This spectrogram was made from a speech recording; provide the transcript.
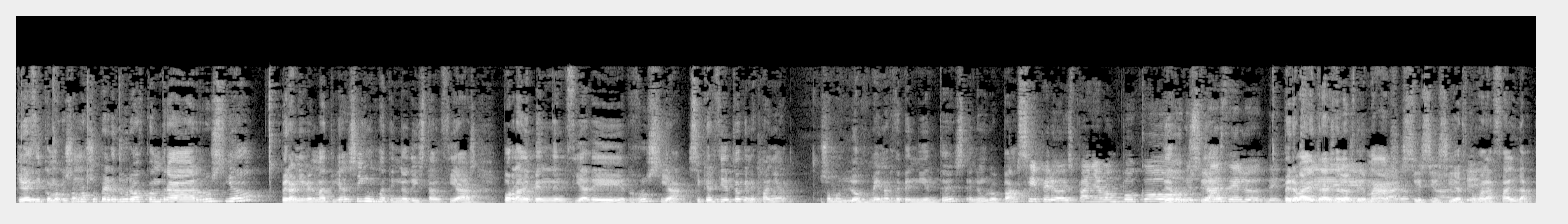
Quiero decir, como que somos súper duros contra Rusia, pero a nivel material seguimos manteniendo distancias por la dependencia de Rusia. Sí que es cierto que en España somos los menos dependientes en Europa, Sí, pero España va un poco De Rusia, detrás de los de- pero va detrás de los de- demás. claro, sí, sí, sí, es como la falda.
